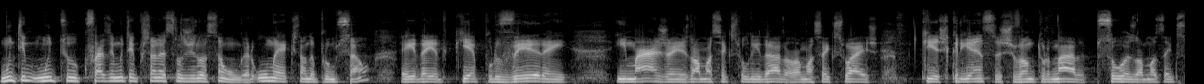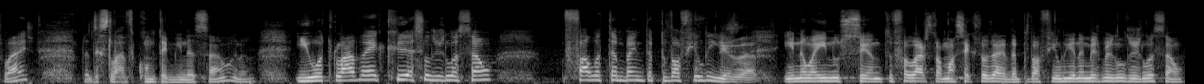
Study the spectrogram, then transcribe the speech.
muito, muito, que fazem muita impressão nessa legislação húngara. Uma é a questão da promoção, a ideia de que é por verem imagens de homossexualidade ou homossexuais que as crianças se vão tornar pessoas homossexuais, portanto, esse lado de contaminação. Não? E o outro lado é que essa legislação fala também da pedofilia. Exato. E não é inocente falar-se da homossexualidade e da pedofilia na mesma legislação.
